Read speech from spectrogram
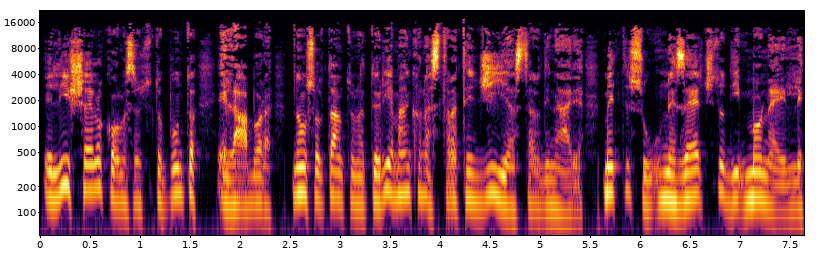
e lì Sherlock Holmes a un certo punto elabora non soltanto una teoria ma anche una strategia straordinaria, mette su un esercito di monelli,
